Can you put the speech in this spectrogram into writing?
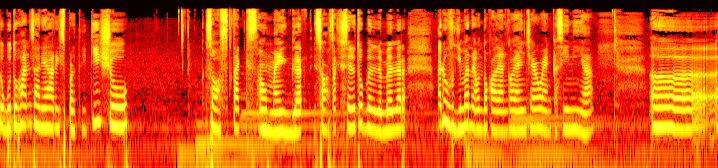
Kebutuhan sehari-hari seperti tisu Softex, oh my god, Softex ini tuh bener-bener, aduh gimana ya untuk kalian-kalian cewek yang ke sini ya, uh,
